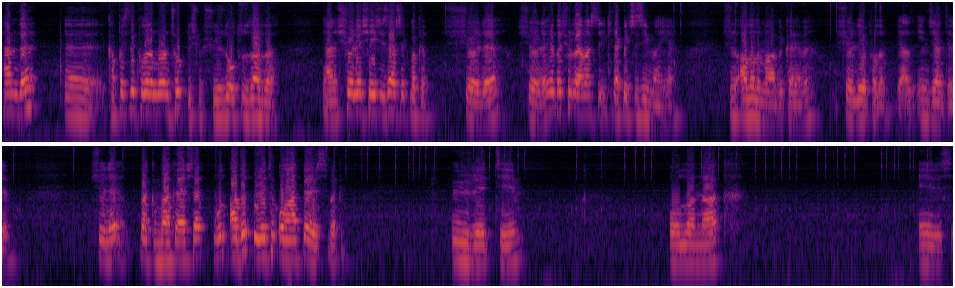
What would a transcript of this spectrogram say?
Hem de e, kapasite kullanım oranı çok düşmüş. %30'larda. Yani şöyle şey çizersek bakın. Şöyle, şöyle ya da şurada hemen size iki dakika çizeyim ben ya. Şunu alalım abi kalemi. Şöyle yapalım. Biraz inceltelim. Şöyle bakın bu arkadaşlar. Bunun adı üretim olanakları eğrisi. Bakın. Üretim olanak eğrisi.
